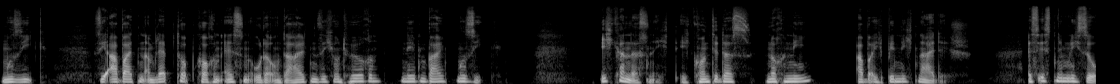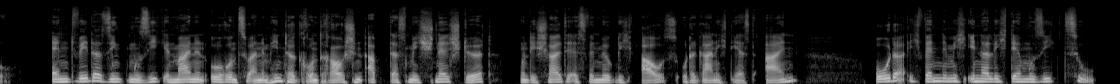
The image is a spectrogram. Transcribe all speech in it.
Musik. Sie arbeiten am Laptop, kochen Essen oder unterhalten sich und hören nebenbei Musik. Ich kann das nicht. Ich konnte das noch nie, aber ich bin nicht neidisch. Es ist nämlich so, entweder singt Musik in meinen Ohren zu einem Hintergrundrauschen ab, das mich schnell stört, und ich schalte es wenn möglich aus oder gar nicht erst ein, oder ich wende mich innerlich der Musik zu.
